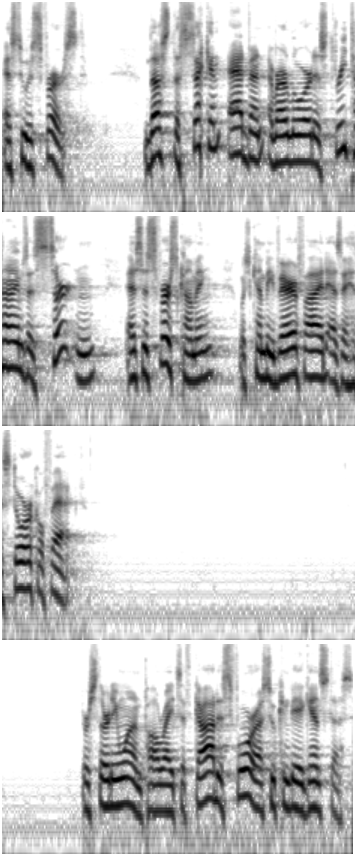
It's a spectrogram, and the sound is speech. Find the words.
as to his first. Thus, the second advent of our Lord is three times as certain as his first coming, which can be verified as a historical fact. Verse 31, Paul writes If God is for us, who can be against us?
